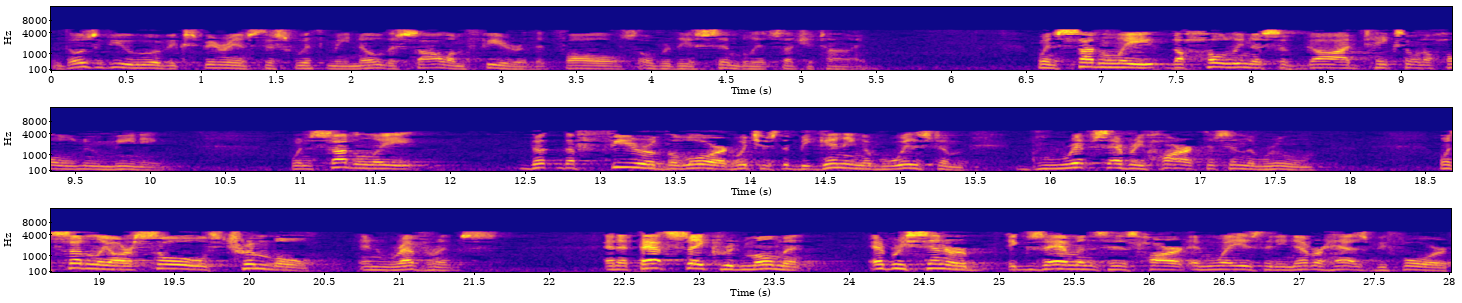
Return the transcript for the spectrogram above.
And those of you who have experienced this with me know the solemn fear that falls over the assembly at such a time. When suddenly the holiness of God takes on a whole new meaning. When suddenly the, the fear of the Lord, which is the beginning of wisdom, grips every heart that's in the room. When suddenly our souls tremble in reverence. And at that sacred moment, Every sinner examines his heart in ways that he never has before,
